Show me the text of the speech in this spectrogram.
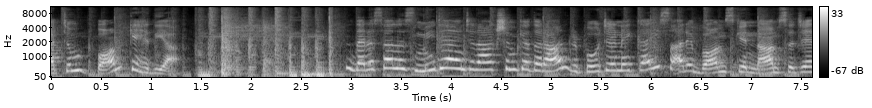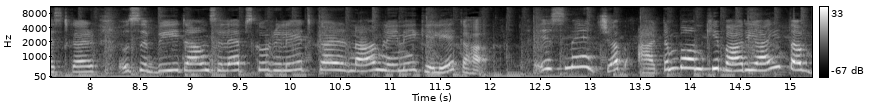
एटम बॉम्ब कह दिया दरअसल इस मीडिया इंटरेक्शन के दौरान रिपोर्टर ने कई सारे बॉम्ब्स के नाम सजेस्ट कर उससे बी टाउन सेलेब्स को रिलेट कर नाम लेने के लिए कहा। इसमें जब एटम बॉम्ब की बारी आई, तब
